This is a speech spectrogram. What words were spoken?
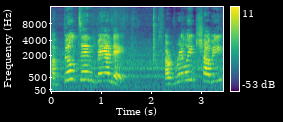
a built-in band-aid. A really chubby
